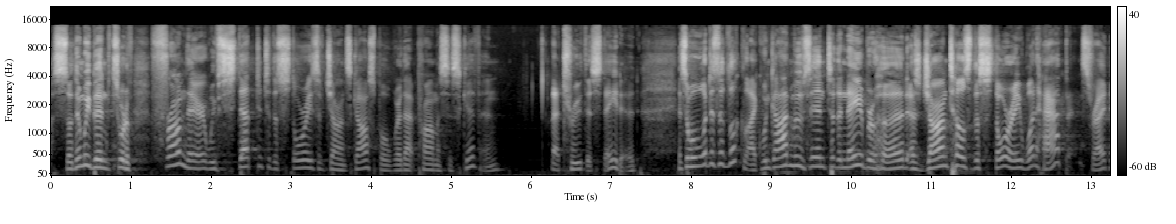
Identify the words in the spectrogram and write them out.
us. So then we've been sort of from there, we've stepped into the stories of John's gospel where that promise is given, that truth is stated. And so, well, what does it look like when God moves into the neighborhood? As John tells the story, what happens, right?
